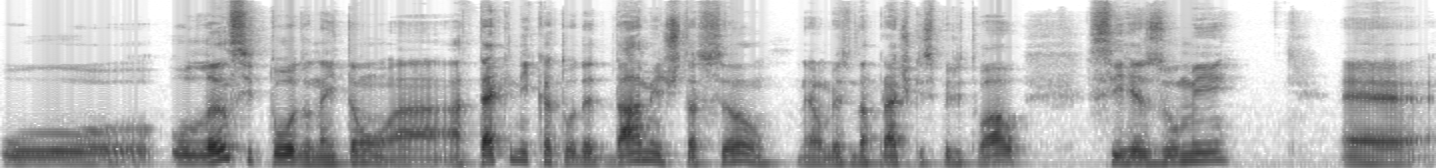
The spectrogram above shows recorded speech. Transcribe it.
o, o lance todo, né? Então, a, a técnica toda da meditação, né? Ou mesmo da prática espiritual, se resume é,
